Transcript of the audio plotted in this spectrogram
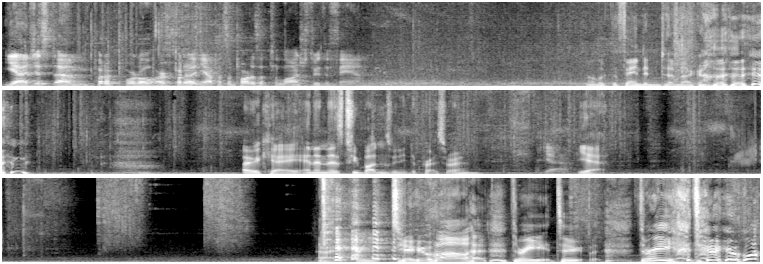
yeah, just um, put a portal or put a yeah, put some portals up to launch through the fan. Oh look, the fan didn't turn back on. okay, and then there's two buttons we need to press, right? Yeah. Yeah. All right, three, two, oh, three, two, three, two, one.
